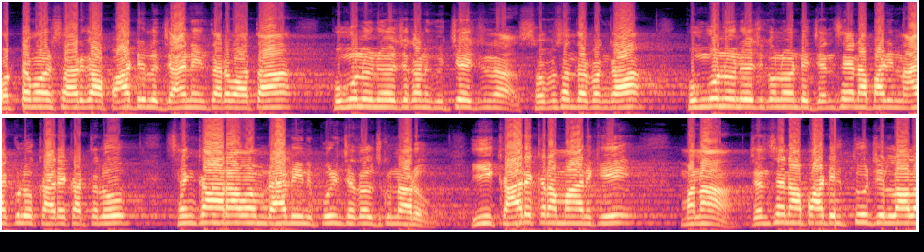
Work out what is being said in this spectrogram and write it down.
మొట్టమొదటిసారిగా పార్టీలో జాయిన్ అయిన తర్వాత పుంగును నియోజకానికి విచ్చేసిన శుభ సందర్భంగా పుంగును నియోజకంలోని జనసేన పార్టీ నాయకులు కార్యకర్తలు శంకారావం ర్యాలీని పూరించదలుచుకున్నారు. ఈ కార్యక్రమానికి మన జనసేన పార్టీ చిత్తూరు జిల్లాల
